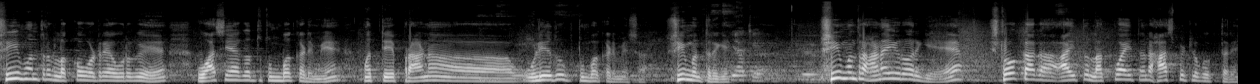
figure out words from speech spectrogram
ಶ್ರೀಮಂತರಿಗೆ ಲಕ್ಕ ಹೊಡ್ರೆ ಅವ್ರಿಗೆ ವಾಸಿಯಾಗೋದು ತುಂಬ ಕಡಿಮೆ ಮತ್ತು ಪ್ರಾಣ ಉಳಿಯೋದು ತುಂಬ ಕಡಿಮೆ ಸರ್ ಶ್ರೀಮಂತರಿಗೆ. ಶ್ರೀಮಂತರ ಹಣ ಇರೋರಿಗೆ ಸ್ಟ್ರೋಕ್ ಆಗ ಆಯಿತು ಲಕ್ವಾಯಿತು ಅಂದರೆ ಹಾಸ್ಪಿಟ್ಲಿಗೆ ಹೋಗ್ತಾರೆ.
